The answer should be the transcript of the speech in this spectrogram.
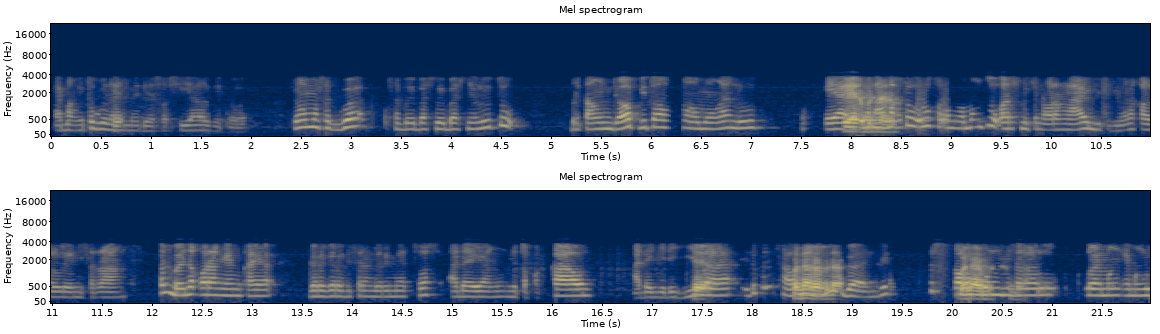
Emang itu gunanya media sosial gitu. Cuma maksud gue sebebas-bebasnya lu tuh bertanggung jawab gitu sama omongan lu. Ya Iya, yang pertama bener. tuh lu kalau ngomong tuh harus bikin orang lain gitu. Gimana kalau lu yang diserang? Kan banyak orang yang kayak gara-gara diserang dari medsos ada yang nutup account ada yang jadi gila. Itu kan salah Bener, lu bener. juga anjir terus kalaupun bener. misalnya lu, lu emang emang lu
